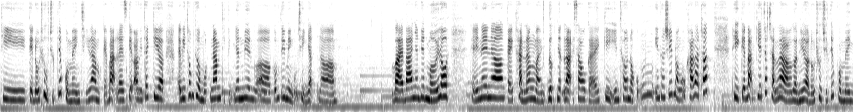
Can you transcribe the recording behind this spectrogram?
Thì cái đối thủ trực tiếp của mình chính là một cái bạn landscape architect kia. Tại vì thông thường một năm thì nhân viên uh, công ty mình cũng chỉ nhận uh, vài ba nhân viên mới thôi thế nên uh, cái khả năng mà được nhận lại sau cái kỳ intern nó cũng internship nó cũng khá là thấp. Thì cái bạn kia chắc chắn là gần như là đối thủ trực tiếp của mình.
